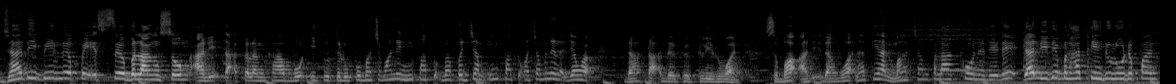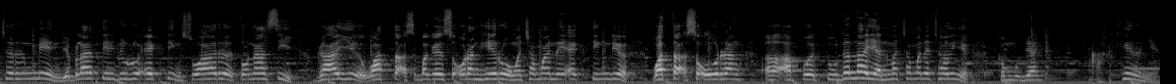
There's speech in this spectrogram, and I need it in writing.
Jadi bila periksa berlangsung, adik tak kelang kabut, itu terlupa macam mana ni patut berapa jam, ini patut macam mana nak jawab. Dah tak ada kekeliruan. Sebab adik dah buat latihan macam pelakon adik-adik. Jadi dia berlatih dulu depan cermin, dia berlatih dulu acting, suara, tonasi, gaya, watak sebagai seorang hero, macam mana acting dia. Watak seorang uh, apa tu nelayan, macam mana caranya. Kemudian akhirnya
